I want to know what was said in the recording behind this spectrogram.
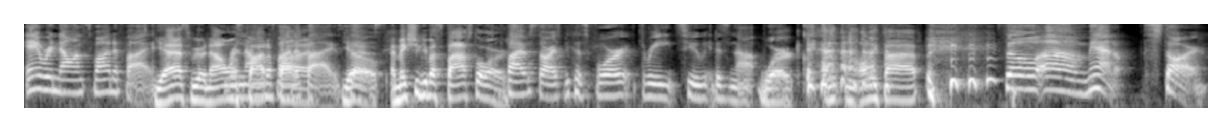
and we're now on Spotify. Yes, we are now on now on Spotify. Spotify, so- yes, and make sure you give us five stars. Five stars because four, three, two, it does not work. work. Only five. So, um, man, Star.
